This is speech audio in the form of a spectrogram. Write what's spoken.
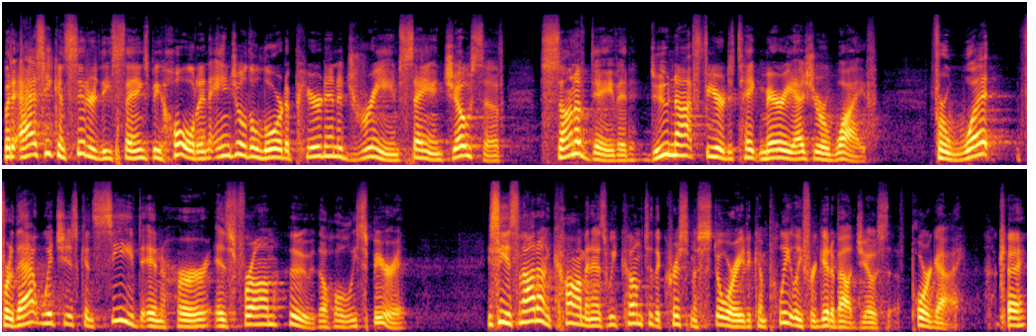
But as he considered these things, behold, an angel of the Lord appeared in a dream, saying, Joseph, son of David, do not fear to take Mary as your wife, for what for that which is conceived in her is from who? The Holy Spirit. You see, it's not uncommon as we come to the Christmas story to completely forget about Joseph. Poor guy, okay?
